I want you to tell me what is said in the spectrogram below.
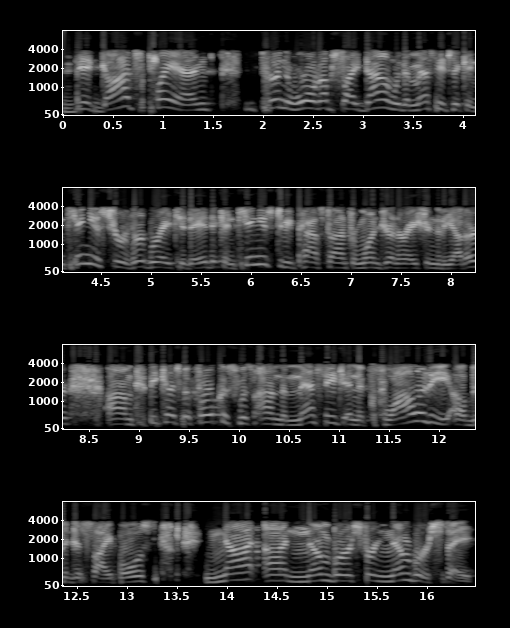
did God's plan turn the world upside down with a message that continues to reverberate today, that continues to be passed on from one generation to the other? Um, because the focus was on the message and the quality of the disciples, not on numbers for numbers' sake.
